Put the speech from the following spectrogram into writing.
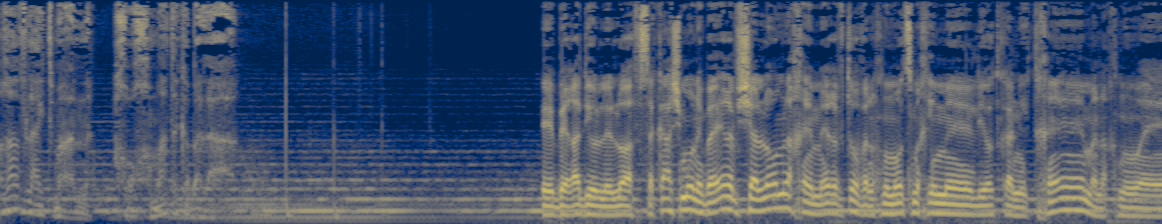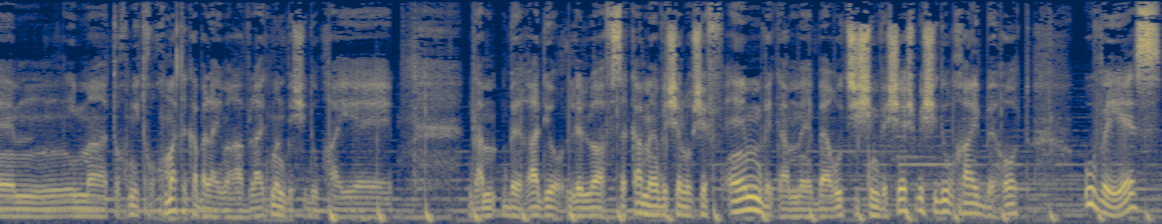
הרב לייטמן, חוכמת הקבלה. אה, ברדיו ללא הפסקה, שמונה בערב, שלום לכם, ערב טוב, אנחנו מאוד שמחים אה, להיות כאן איתכם, אנחנו אה, עם התוכנית חוכמת הקבלה עם הרב לייטמן בשידור חי גם ברדיו ללא הפסקה, 103 FM וגם בערוץ 66 בשידור חי בהוט וב-yes,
